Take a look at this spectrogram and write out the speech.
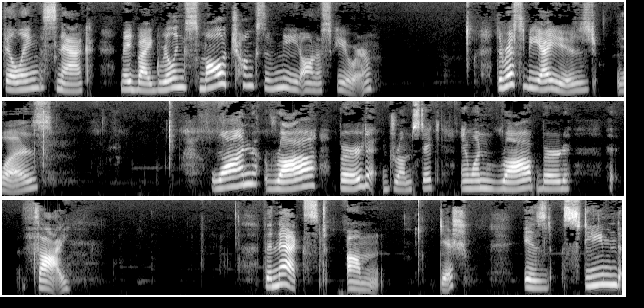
filling snack made by grilling small chunks of meat on a skewer. The recipe I used was one raw bird drumstick and one raw bird thigh. The next um, dish is steamed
